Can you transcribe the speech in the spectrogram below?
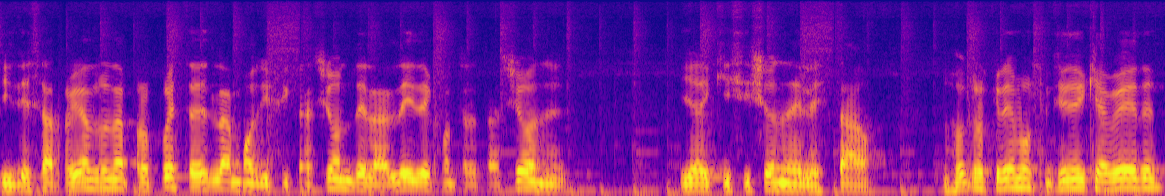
y desarrollando una propuesta es la modificación de la ley de contrataciones y adquisiciones del Estado. Nosotros creemos que tiene que haber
